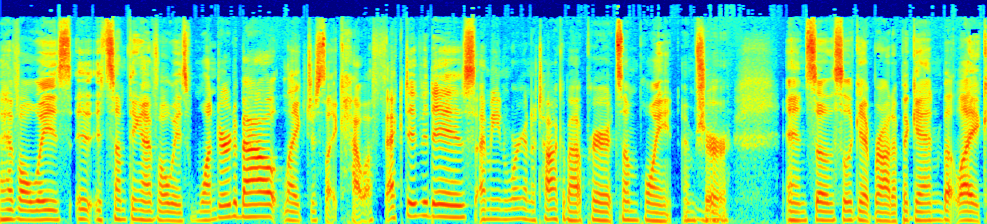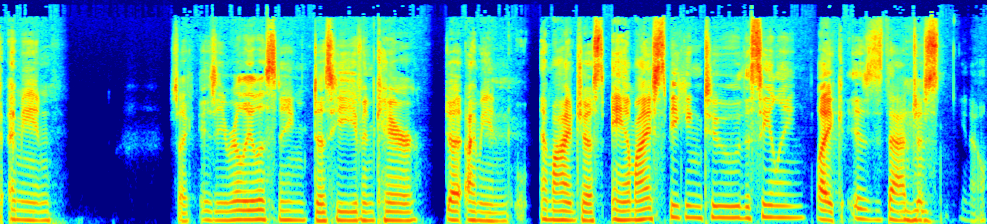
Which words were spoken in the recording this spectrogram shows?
I have always it, it's something I've always wondered about, like just like how effective it is. I mean, we're going to talk about prayer at some point, I'm sure. And so this will get brought up again, but like I mean it's like is he really listening? Does he even care? Do- I mean, am I just am I speaking to the ceiling? Like is that Mhm. just, you know,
